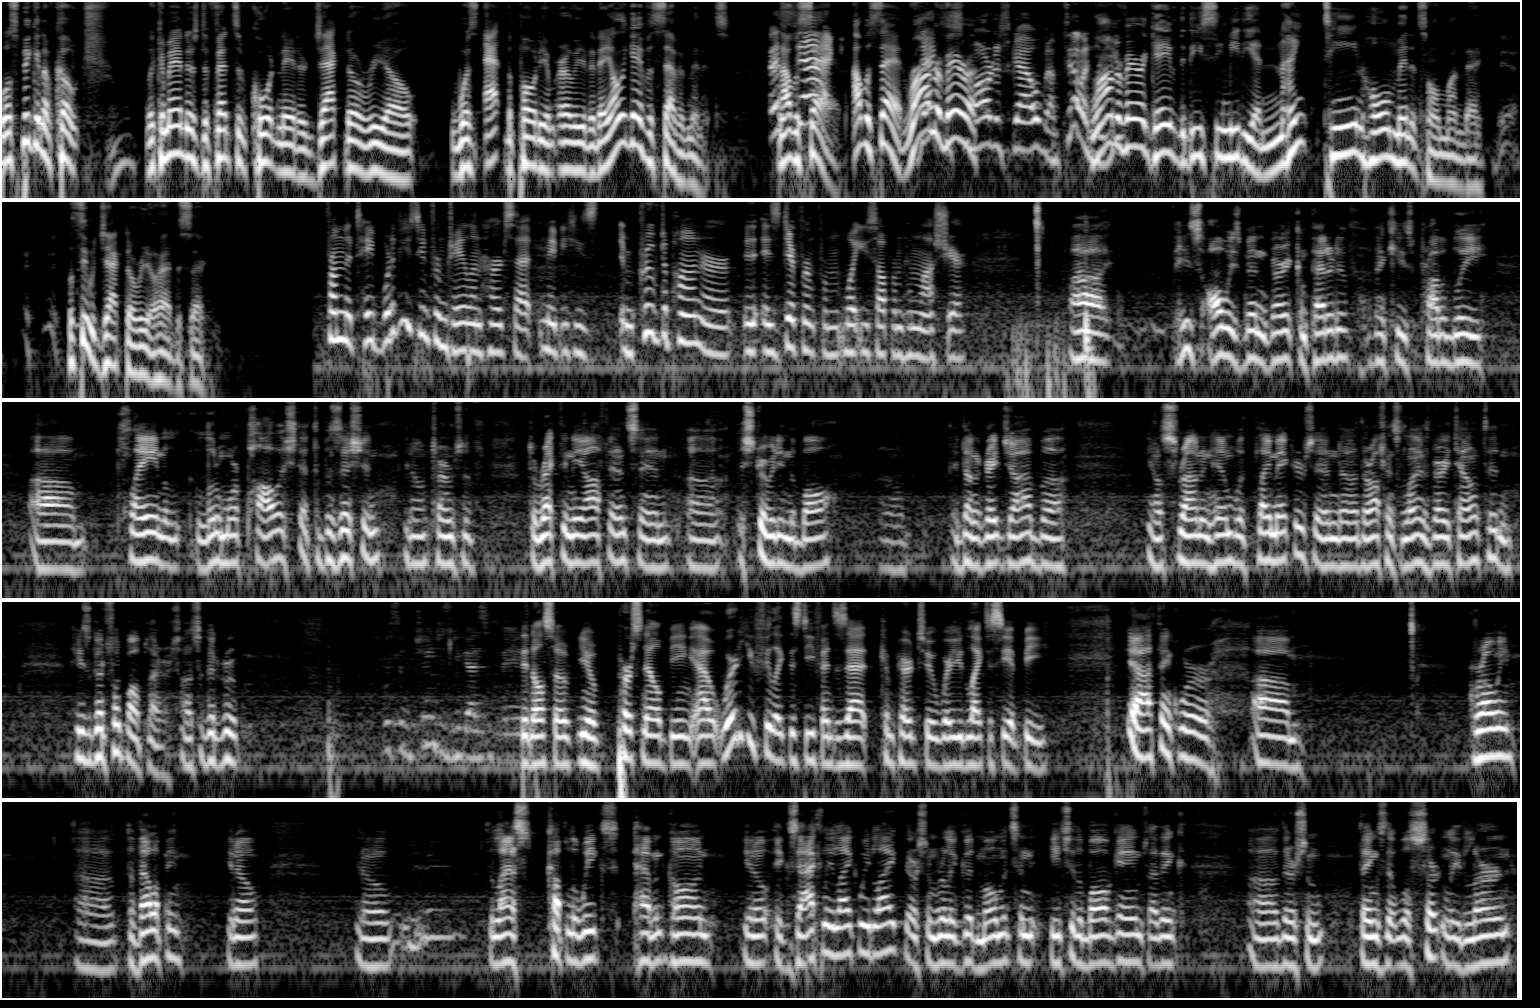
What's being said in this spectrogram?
Well, speaking of coach, the Commanders' defensive coordinator Jack Del Rio was at the podium earlier today. He only gave us seven minutes, and I was Jack. sad. I was sad. Ron Jack's the Rivera. smartest guy over. I'm telling Ron you. Ron Rivera gave the DC media 19 whole minutes on Monday. Yeah. Let's see what Jack Del Rio had to say. From the tape, what have you seen from Jalen Hurts that maybe he's improved upon or is different from what you saw from him last year? Uh, he's always been very competitive. I think he's probably um, playing a, a little more polished at the position, you know, in terms of directing the offense and uh, distributing the ball. Uh, they've done a great job, uh, you know, surrounding him with playmakers, and uh, their offensive line is very talented, and he's a good football player. So it's a good group. With some changes you guys have made, and also you know personnel being out, where do you feel like this defense is at compared to where you'd like to see it be? Yeah, I think we're um, growing, uh, developing. You know, you know, the last couple of weeks haven't gone, you know, exactly like we'd like. There are some really good moments in each of the ball games. I think uh, there are some things that we'll certainly learn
